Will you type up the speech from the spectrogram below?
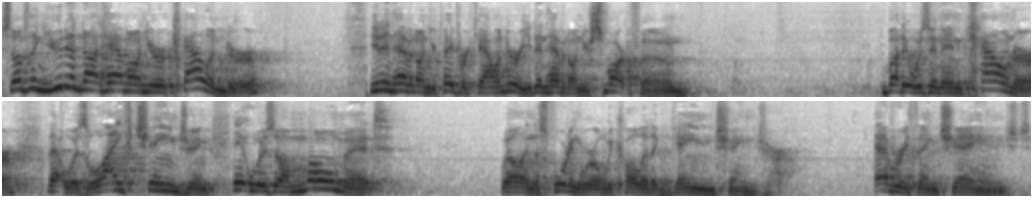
Something you did not have on your calendar you didn't have it on your paper calendar or you didn't have it on your smartphone, but it was an encounter that was life changing. It was a moment, well, in the sporting world, we call it a game changer. Everything changed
